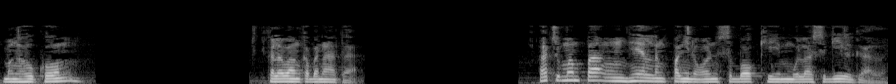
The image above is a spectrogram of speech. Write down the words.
Mga hukom, ikalawang kabanata. At sumampa ang anghel ng Panginoon sa Bokhim mula sa Gilgal.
